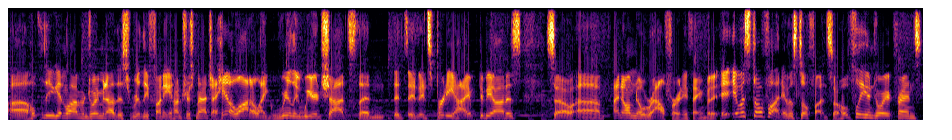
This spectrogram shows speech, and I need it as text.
uh, hopefully you get a lot of enjoyment out of this really funny Huntress match. I hit a lot of like really weird shots. Then it's it's pretty hype to be honest. So uh, I know I'm no Ralph or anything, but it, it, was still fun. It was still fun. So hopefully you enjoy it, friends.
